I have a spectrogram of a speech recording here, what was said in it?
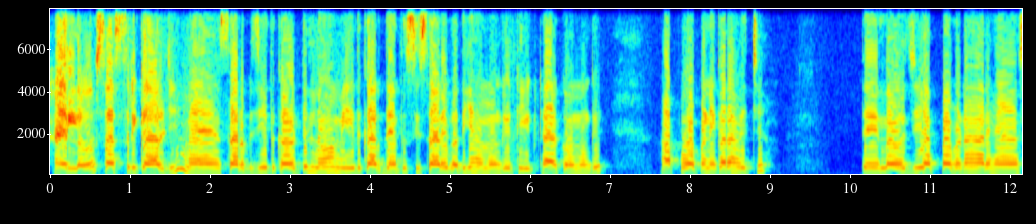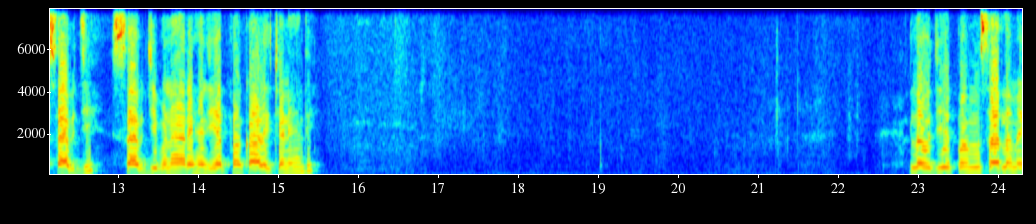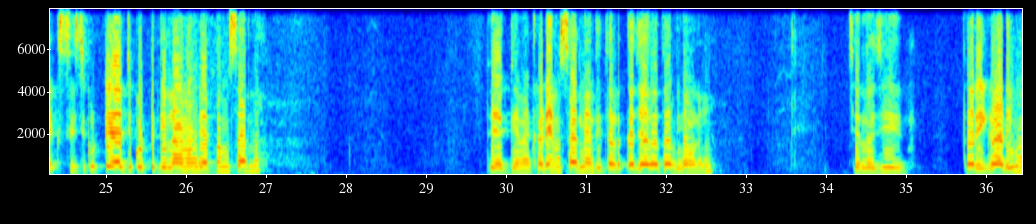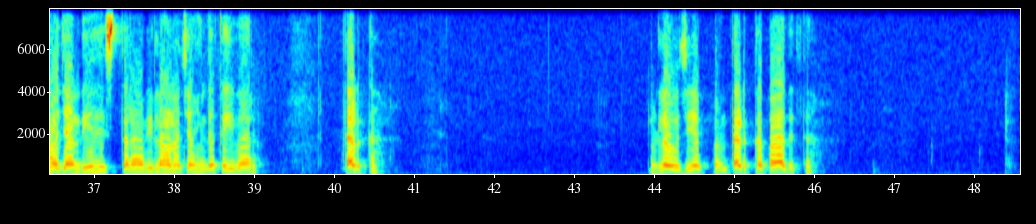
Hello Sat Sri ਅਕਾਲ ਜੀ। ਮੈਂ ਸਰਬਜੀਤ ਕੌਰ ਢਿੱਲੋਂ। ਉਮੀਦ ਕਰਦੇ ਹਾਂ ਤੁਸੀਂ ਸਾਰੇ ਵਧੀਆ ਹੋਵੋਗੇ, ਠੀਕ ਠਾਕ ਹੋਵੋਗੇ। ਆਪੋ ਆਪਣੇ ਘਰਾਂ ਵਿੱਚ। ਤੇ ਲੋ ਜੀ, ਆਪਾਂ ਬਣਾ ਰਹੇ ਹਾਂ ਸਬਜੀ। ਸਬਜੀ ਬਣਾ ਰਹੇ ਹਾਂ ਜੀ ਆਪਾਂ ਕਾਲੇ ਚਣਿਆਂ ਦੀ। ਲਓ ਜੀ, ਆਪਾਂ ਮਸਾਲਾ ਮਿਕਸੀ ਚ ਕੁੱਟਿਆ। ਅੱਜ ਕੁੱਟ ਕੇ ਲਾਵਾਂਗੇ ਆਪਾਂ ਮਸਾਲਾ। ਤੇ ਅੱਗੇ ਮੈਂ ਖੜੇ ਮਸਾਲਿਆਂ ਦੀ ਤੜਕਾ ਜ਼ਿਆਦਾਤਰ ਲਾਉਣੀ ਆ। ਚਲੋ ਜੀ, ਤਰੀ ਗਾੜੀ ਹੋ ਜਾਂਦੀ ਹੈ, ਇਸ ਤਰ੍ਹਾਂ ਵੀ ਲਾਉਣਾ ਚਾਹੀਦਾ ਕਈ ਵਾਰ। ਤੜਕਾ। ਲਓ ਜੀ, ਆਪਾਂ ਤੜਕਾ ਪਾ ਦਿੱਤਾ।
